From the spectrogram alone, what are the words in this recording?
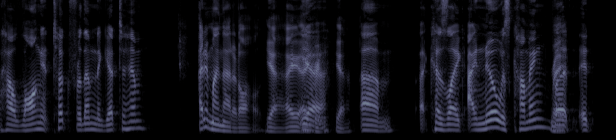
how long it took for them to get to him. I didn't mind that at all. Yeah, I, I Yeah. agree. Yeah, Um cuz like I knew it was coming, Right. but it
